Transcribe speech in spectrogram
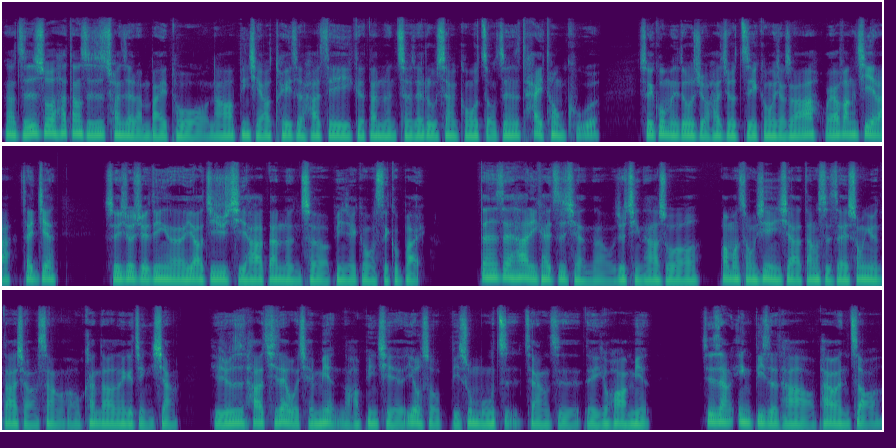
那只是说他当时是穿着蓝白拖，然后并且要推着他这一个单轮车在路上跟我走，真是太痛苦了。所以过没多久，他就直接跟我讲说啊，我要放弃啦，再见。所以就决定呢要继续骑他单轮车，并且跟我 say goodbye。但是在他离开之前呢，我就请他说。帮忙重现一下当时在双园大桥上啊，我看到的那个景象，也就是他骑在我前面，然后并且右手比出拇指这样子的一个画面，就这样硬逼着他哦，拍完照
